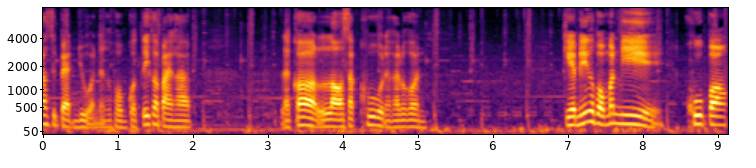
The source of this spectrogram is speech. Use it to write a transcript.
98 หยวนนะครับผมกดติ๊กเข้าไปครับ แล้วก็รอสักครู่นะครับทุกคน เกมนี้ครับผมมันมีคูปอง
